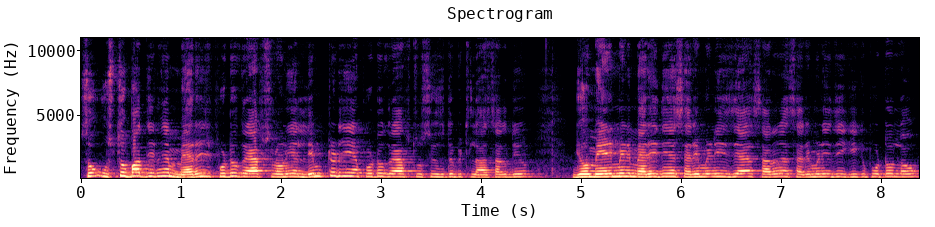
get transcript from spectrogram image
ਸੋ ਉਸ ਤੋਂ ਬਾਅਦ ਜਿਹੜੀਆਂ ਮੈਰਿਜ ਫੋਟੋਗ੍ਰਾਫਸ ਲਾਉਣੀਆਂ ਲਿਮਟਿਡ ਜਿਹੀਆਂ ਫੋਟੋਗ੍ਰਾਫਸ ਤੁਸੀਂ ਉਸ ਦੇ ਵਿੱਚ ਲਾ ਸਕਦੇ ਹੋ। ਜੋ ਮੇਨ ਮੇਨ ਮੈਰਿਜ ਦੀਆਂ ਸੈਰੀਮਨੀਜ਼ ਹੈ ਸਾਰੀਆਂ ਸੈਰੀਮਨੀ ਦੀ ਇੱਕ ਇੱਕ ਫੋਟੋ ਲਾਓ।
